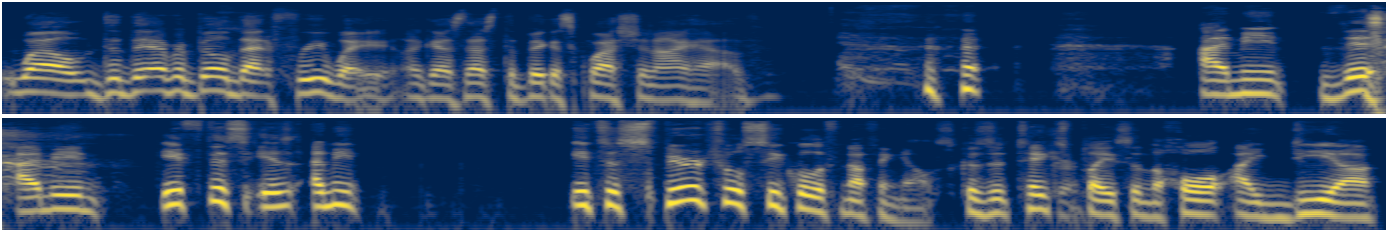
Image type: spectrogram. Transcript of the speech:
Well, did they ever build that freeway? I guess that's the biggest question I have. I mean, this. I mean, if this is, I mean, it's a spiritual sequel, if nothing else, because it takes place in the whole idea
